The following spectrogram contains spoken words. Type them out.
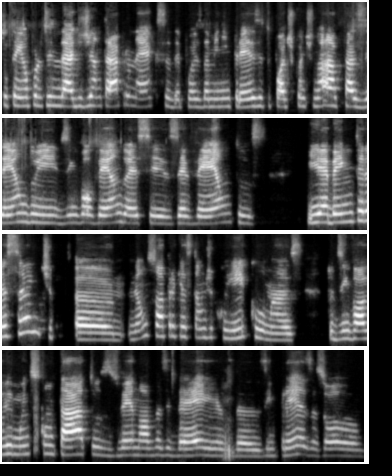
tu tem a oportunidade de entrar para o Nexa depois da mini empresa e tu pode continuar fazendo e desenvolvendo esses eventos. E é bem interessante, uh, não só para questão de currículo, mas tu desenvolve muitos contatos, vê novas ideias das empresas ou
